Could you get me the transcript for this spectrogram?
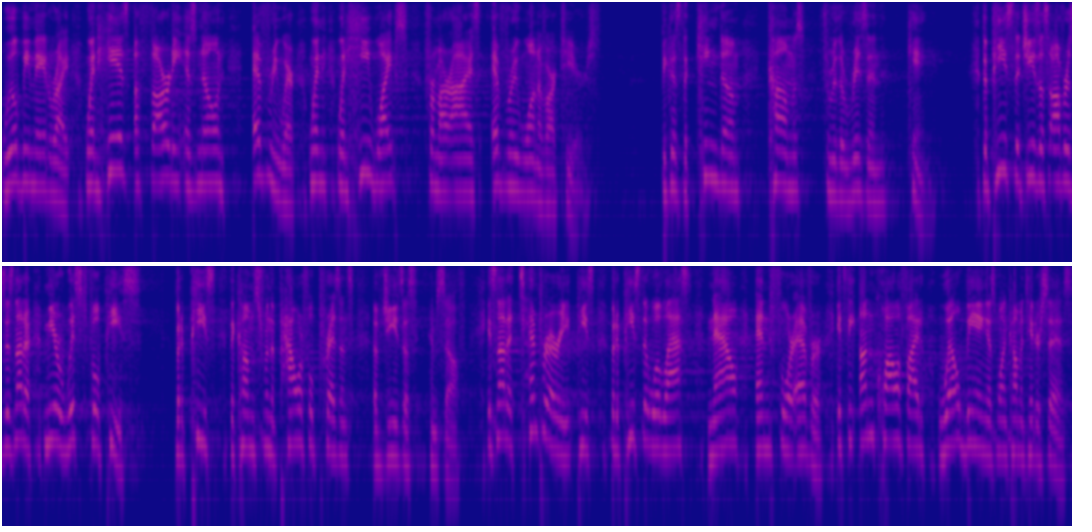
will be made right, when his authority is known everywhere, when, when he wipes from our eyes every one of our tears. Because the kingdom comes through the risen King. The peace that Jesus offers is not a mere wistful peace, but a peace that comes from the powerful presence of Jesus himself. It's not a temporary peace, but a peace that will last now and forever. It's the unqualified well being, as one commentator says,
